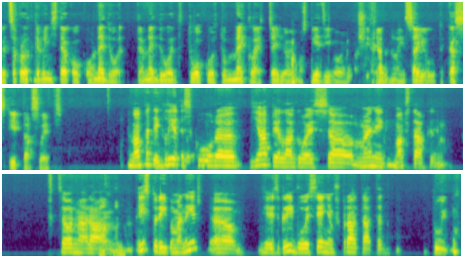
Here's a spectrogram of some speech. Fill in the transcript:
bet saproti, ka viņas tev kaut ko nedod. Tev nedod to, ko tu meklē ceļojumos, piedzīvojumos, šī adrenalīna sajūta. Kas ir tās lietas? Man patīk lietas, kur uh, jāpielāgojas uh, mainīgiem apstākļiem. Caurmērā izturība man ir, uh, ja es gribu, es ieņemšu prātā, tad tuju.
